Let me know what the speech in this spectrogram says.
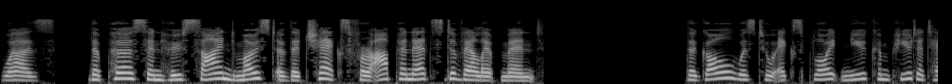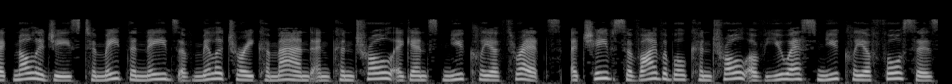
was the person who signed most of the checks for ARPANET's development. The goal was to exploit new computer technologies to meet the needs of military command and control against nuclear threats, achieve survivable control of U.S. nuclear forces,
